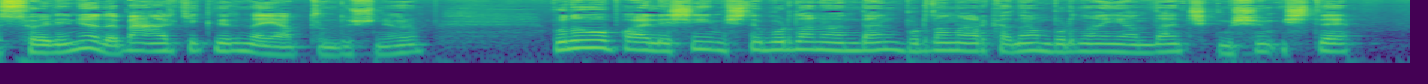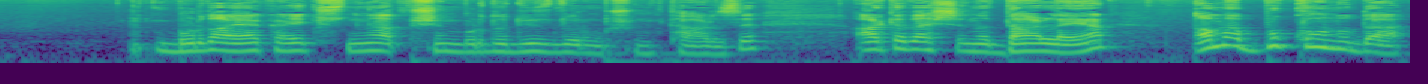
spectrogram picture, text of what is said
söyleniyor da ben erkeklerin de yaptığını düşünüyorum. Bunu mu paylaşayım işte buradan önden, buradan arkadan, buradan yandan çıkmışım. İşte burada ayak ayak üstüne atmışım, burada düz durmuşum tarzı. Arkadaşlarını darlayan ama bu konuda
